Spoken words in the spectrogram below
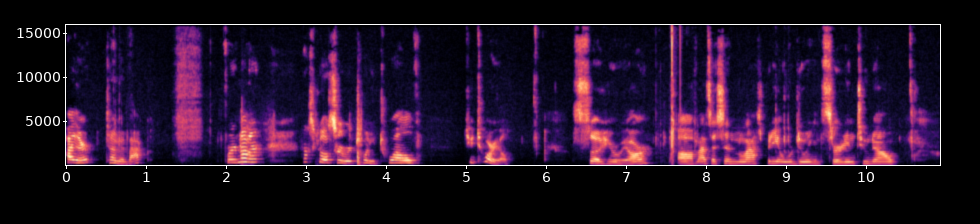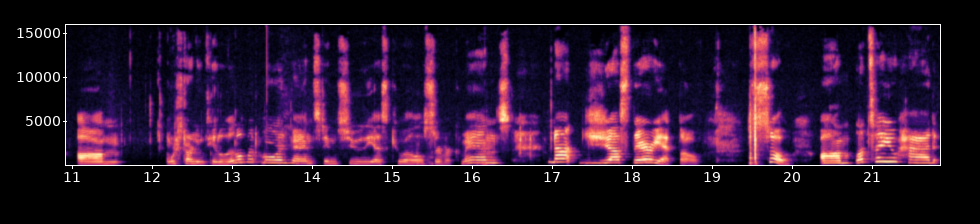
Hi there, Tanmay back for another SQL Server 2012 tutorial. So here we are. Um, as I said in the last video, we're doing insert into now. Um, we're starting to get a little bit more advanced into the SQL Server commands. Not just there yet though. So, um, let's say you had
